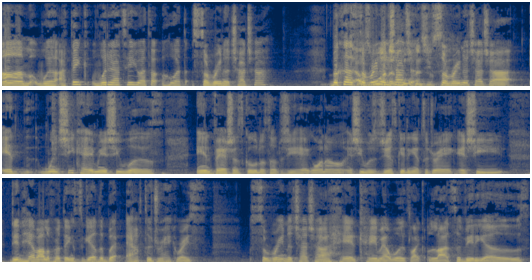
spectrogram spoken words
Um. Well, I think. What did I tell you? I thought who I thought Serena Cha Cha. Because Serena one of the Cha Cha, ones you said. Serena Cha Cha, it when she came in, she was in fashion school or something she had going on, and she was just getting into drag, and she didn't have all of her things together. But after Drag Race, Serena Cha Cha had came out with like lots of videos.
